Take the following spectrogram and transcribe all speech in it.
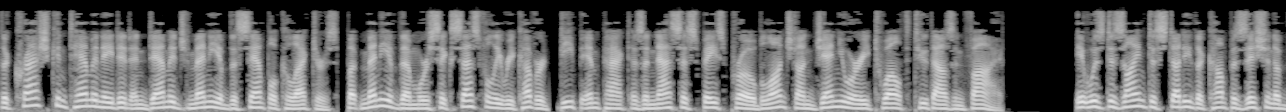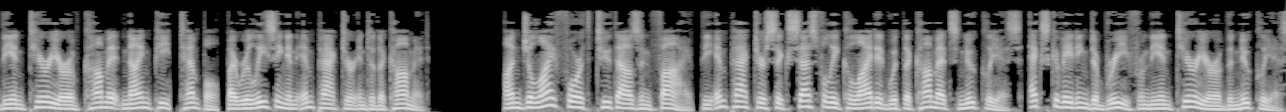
The crash contaminated and damaged many of the sample collectors, but many of them were successfully recovered. Deep Impact is a NASA space probe launched on January 12, 2005. It was designed to study the composition of the interior of Comet 9P Tempel, by releasing an impactor into the comet. On July 4, 2005, the impactor successfully collided with the comet's nucleus, excavating debris from the interior of the nucleus.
